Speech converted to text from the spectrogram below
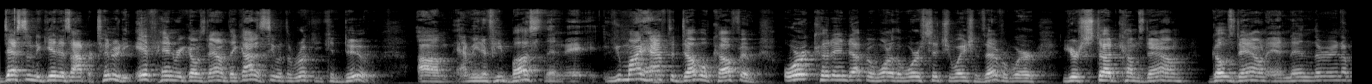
destined to get his opportunity if Henry goes down. They got to see what the rookie can do. Um, I mean, if he busts, then it, you might have to double cuff him, or it could end up in one of the worst situations ever, where your stud comes down, goes down, and then they're in a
